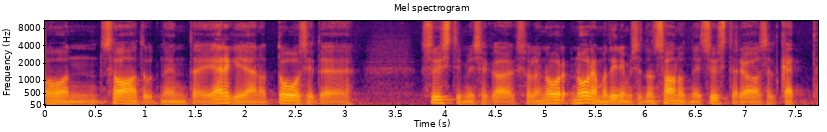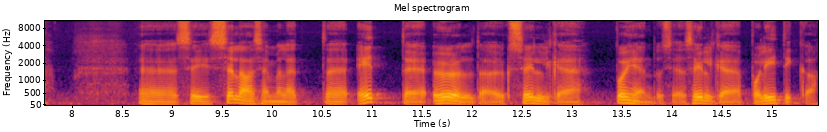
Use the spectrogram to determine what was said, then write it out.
on saadud nende järgi jäänud dooside süstimisega, eks ole, noor, nooremad inimesed on saanud neid süste reaalselt kätte. Äh, siis selle asemel, et ette öelda üks selge põhjendus ja selge poliitika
